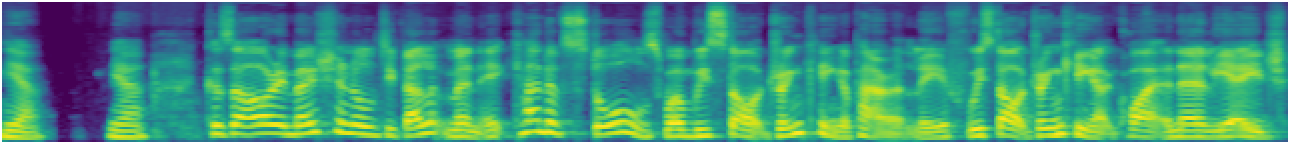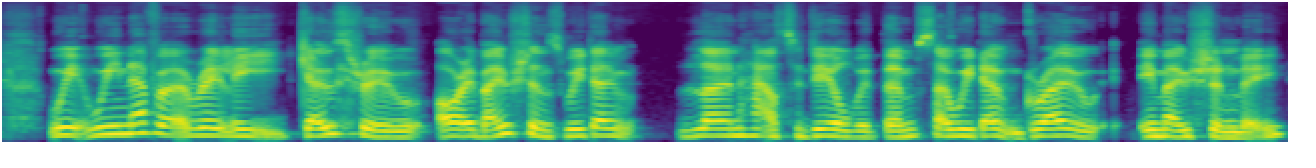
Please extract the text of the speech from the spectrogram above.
Yeah, yeah, because our emotional development it kind of stalls when we start drinking. Apparently, if we start drinking at quite an early age, we we never really go through our emotions. We don't learn how to deal with them, so we don't grow emotionally.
